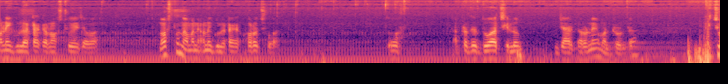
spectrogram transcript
অনেকগুলো টাকা নষ্ট হয়ে যাওয়া। নষ্ট না মানে অনেকগুলো টাকা খরচ হওয়া। তো আপনাদের দোয়া ছিল, যার কারণে আমার ড্রোনটা কিছু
